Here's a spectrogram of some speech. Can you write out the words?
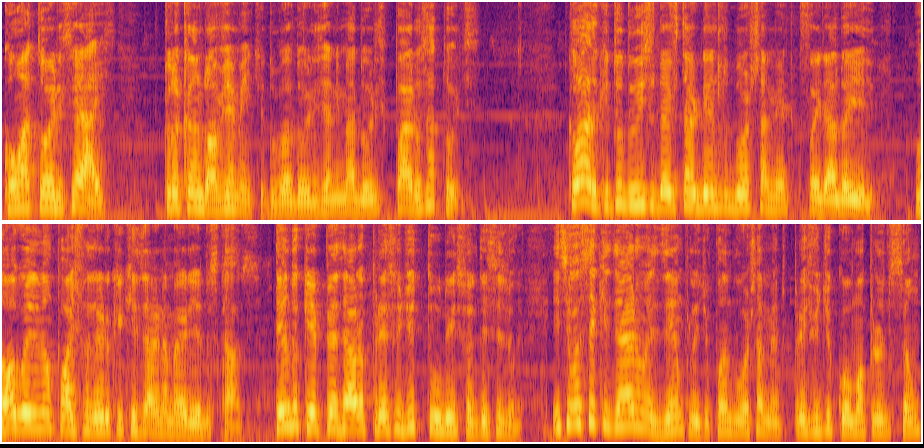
com atores reais, trocando obviamente dubladores e animadores para os atores. Claro que tudo isso deve estar dentro do orçamento que foi dado a ele, Logo, ele não pode fazer o que quiser na maioria dos casos, tendo que pesar o preço de tudo em suas decisões. E se você quiser um exemplo de quando o orçamento prejudicou uma produção,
